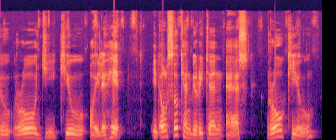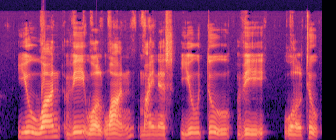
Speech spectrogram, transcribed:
to rho GQ Euler head. It also can be written as rho Q U1 V whirl 1 minus U2 V whirl 2.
